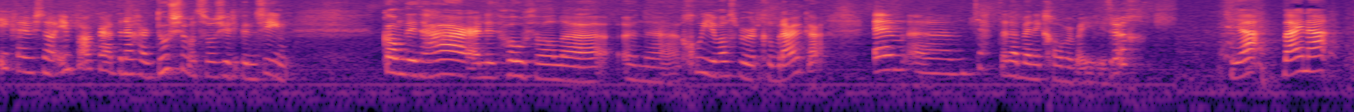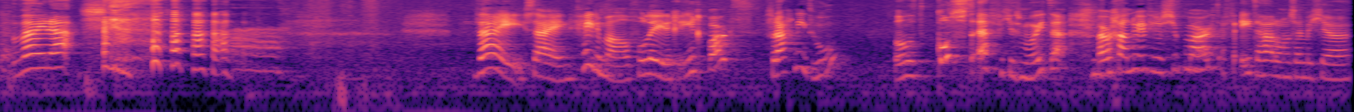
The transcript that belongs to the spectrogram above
ik ga even snel inpakken. Daarna ga ik douchen, want zoals jullie kunnen zien kan dit haar en dit hoofd wel een goede wasbeurt gebruiken. En uh, ja, daarna ben ik gewoon weer bij jullie terug. Ja, bijna. Bijna. Wij zijn helemaal volledig ingepakt. Vraag niet hoe. Want het kost eventjes moeite. Maar we gaan nu even naar de supermarkt. Even eten halen, want we zijn een beetje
